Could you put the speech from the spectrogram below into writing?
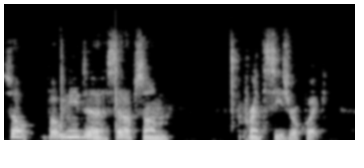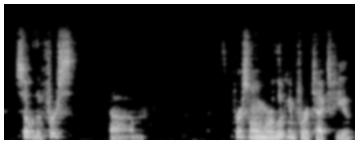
So, but we need to set up some parentheses real quick. So the first um, first one, we're looking for a text view.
